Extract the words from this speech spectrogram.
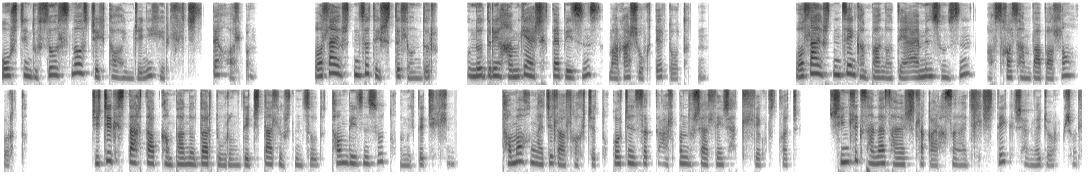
өөрсдийн төсөөлснөөс ч их тоо хэмжээний хэрэглэгчтэй холбоно. Улаан ертөнцид эрсдэл өндөр. Өнөөдрийн хамгийн ашигтай бизнес маргааш үхтээр дуудагдана. Улаан ертөнцийн компаниудын амин сүнс нь овсгоо самбаа болон хурд. Жижиг стартап компаниудаар дүүрэн дижитал ертөнцүүд том бизнесүүд хумигдаж эхэлнэ. Томоохон ажил олгогчид 30 саг албан тушаалын шатлалыг устгаж шинэлэг санаа санаачлаг гаргасан ажилчдыг шагнаж урамшуул.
